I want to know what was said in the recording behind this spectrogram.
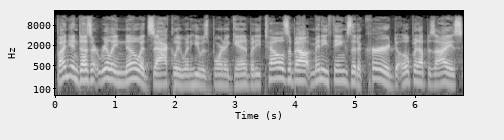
Bunyan doesn't really know exactly when he was born again, but he tells about many things that occurred to open up his eyes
